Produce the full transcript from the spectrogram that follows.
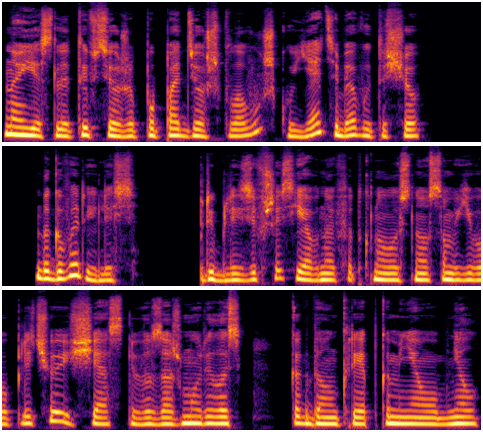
«Но если ты все же попадешь в ловушку, я тебя вытащу». Договорились. Приблизившись, я вновь уткнулась носом в его плечо и счастливо зажмурилась, когда он крепко меня обнял.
